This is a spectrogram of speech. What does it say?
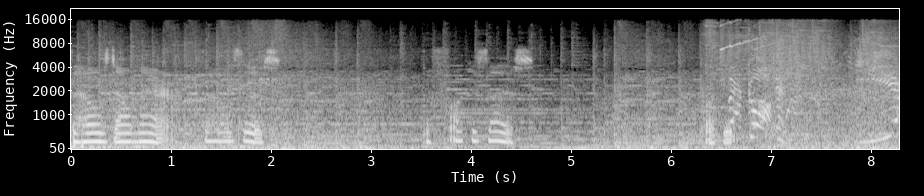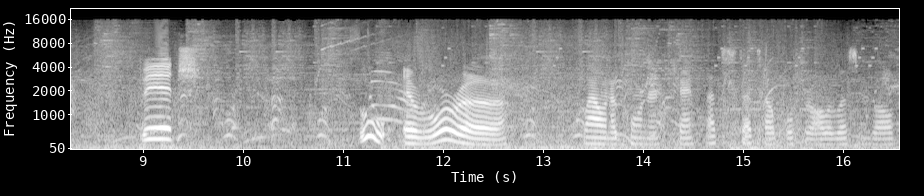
the hell is down there? What the hell is this? The fuck is this? Fuck it. Bitch! Ooh, Aurora. Wow, in a corner. Okay, that's that's helpful for all of us involved.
